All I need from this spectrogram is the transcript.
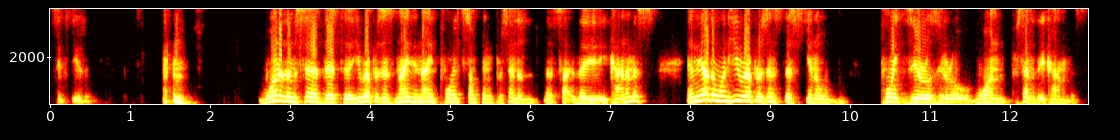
60 years ago. One of them said that uh, he represents 99 point something percent of the, the economists, and the other one he represents this, you know, 0.001 percent of the economists.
